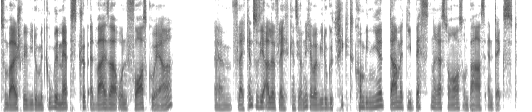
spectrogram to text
zum Beispiel, wie du mit Google Maps, TripAdvisor und Foursquare, ähm, vielleicht kennst du sie alle, vielleicht kennst du sie auch nicht, aber wie du geschickt kombiniert damit die besten Restaurants und Bars entdeckst.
